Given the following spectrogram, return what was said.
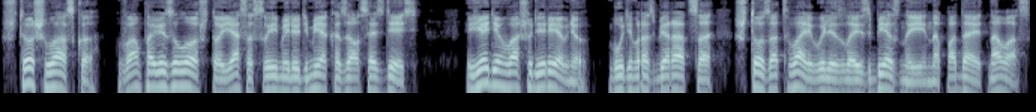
«Что ж, Васко, вам повезло, что я со своими людьми оказался здесь. Едем в вашу деревню, будем разбираться, что за тварь вылезла из бездны и нападает на вас».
